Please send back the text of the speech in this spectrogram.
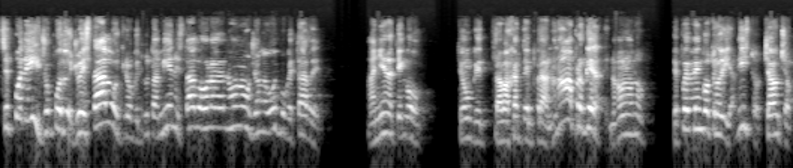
Se puede ir, yo puedo, yo he estado, creo que tú también has estado, hola, no, no, yo me voy porque es tarde. Mañana tengo, tengo que trabajar temprano. No, pero quédate. No, no, no. Después vengo otro día. Listo, chao, chao.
